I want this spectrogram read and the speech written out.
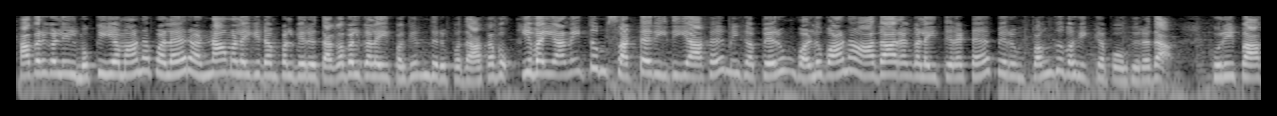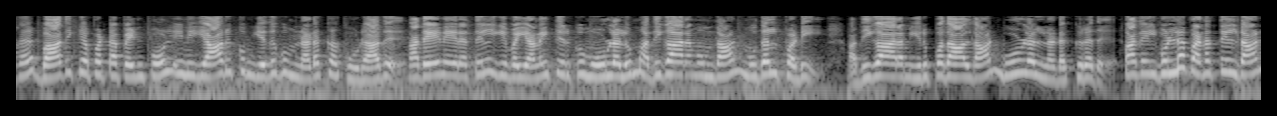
அவர்களில் முக்கியமான பலர் அண்ணாமலையிடம் பல்வேறு தகவல்களை பகிர்ந்திருப்பதாகவும் இவை அனைத்தும் சட்ட ரீதியாக மிக பெரும் வலுவான ஆதாரங்களை திரட்ட பெரும் பங்கு வகிக்க போகிறதா? குறிப்பாக பாதிக்கப்பட்ட பெண் போல் இனி யாருக்கும் எதுவும் நடக்கக்கூடாது. அதே நேரத்தில் இவை அனைத்திற்கும் ஊழலும் அதிகாரமும் தான் முதல் படி. அதிகாரம் இருப்பதால் தான் ஊழல் நடக்கிறது. அதில் உள்ள பணத்தில் தான்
